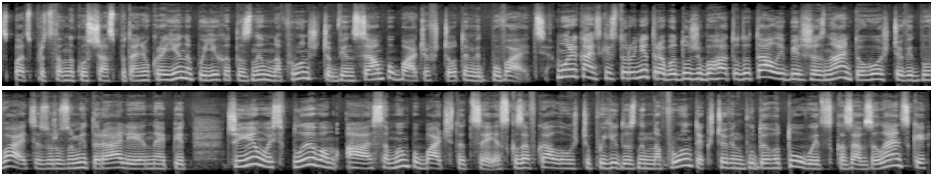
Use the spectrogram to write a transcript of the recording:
спецпредставнику США з питань України поїхати з ним на фронт, щоб він сам побачив, що там відбувається. Американській стороні треба дуже багато деталей, більше знань того, що відбувається, зрозуміти реалії не під чиїмось впливом, а самим побачити це. Я сказав Калогу, що поїду з ним на фронт, якщо він буде готовий, сказав Зеленський.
